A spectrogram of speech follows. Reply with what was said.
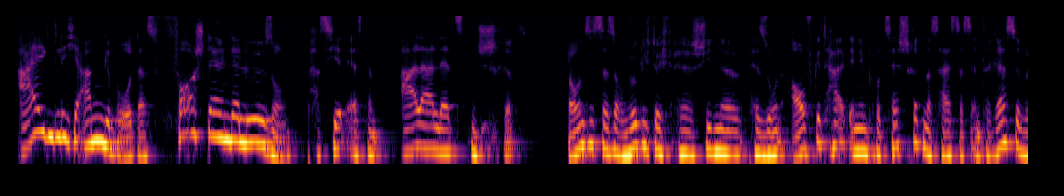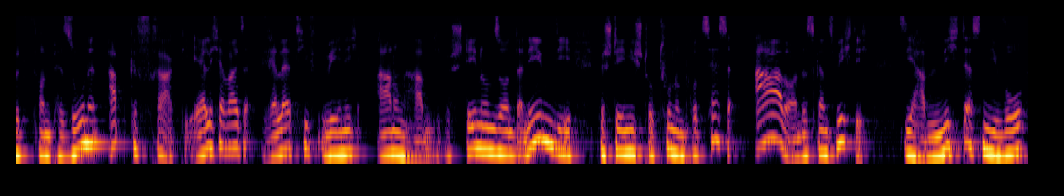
eigentliche Angebot, das Vorstellen der Lösung passiert erst im allerletzten Schritt. Bei uns ist das auch wirklich durch verschiedene Personen aufgeteilt in den Prozessschritten. Das heißt, das Interesse wird von Personen abgefragt, die ehrlicherweise relativ wenig Ahnung haben. Die verstehen unser Unternehmen, die verstehen die Strukturen und Prozesse. Aber, und das ist ganz wichtig, sie haben nicht das Niveau,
